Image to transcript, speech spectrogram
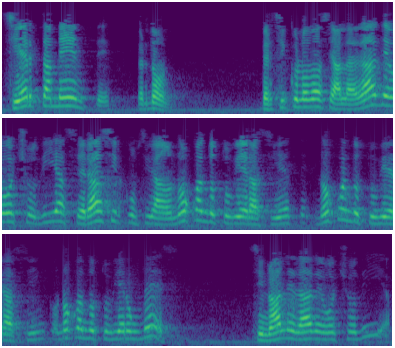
Ciertamente, perdón, versículo 12, a la edad de ocho días será circuncidado, no cuando tuviera siete, no cuando tuviera cinco, no cuando tuviera un mes, sino a la edad de ocho días.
